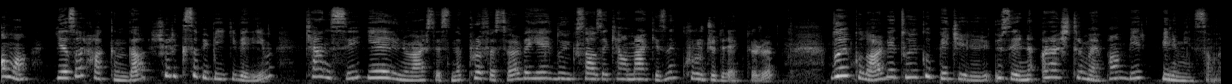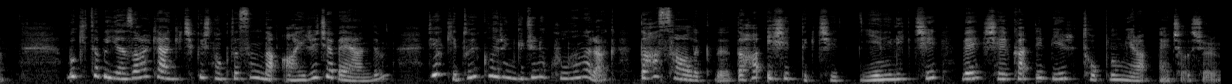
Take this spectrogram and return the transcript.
ama yazar hakkında şöyle kısa bir bilgi vereyim. Kendisi Yale Üniversitesi'nde profesör ve Yale Duygusal Zeka Merkezi'nin kurucu direktörü. Duygular ve duygu becerileri üzerine araştırma yapan bir bilim insanı. Bu kitabı yazarkenki çıkış noktasını da ayrıca beğendim. Diyor ki duyguların gücünü kullanarak daha sağlıklı, daha eşitlikçi, yenilikçi ve şefkatli bir toplum yaratmaya çalışıyorum.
